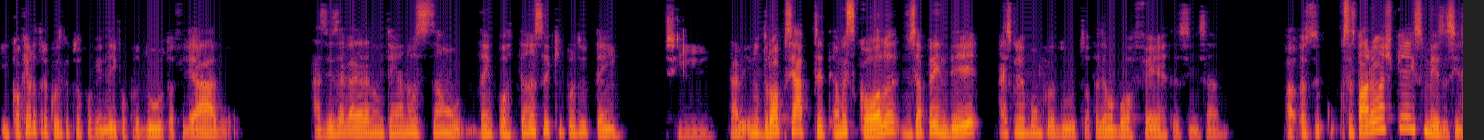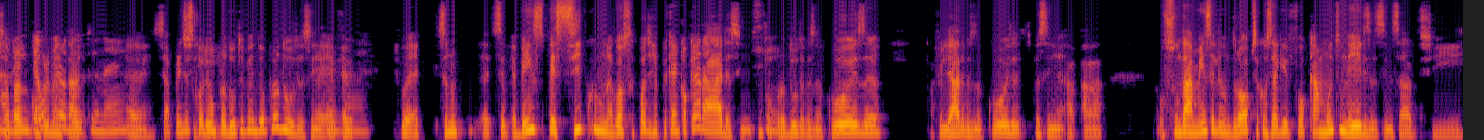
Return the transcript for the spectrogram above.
em qualquer outra coisa que a pessoa for vender, infoproduto, afiliado, às vezes a galera não tem a noção da importância que o produto tem. Sim. Sabe? E no Drop você você- é uma escola você aprender a escolher um bom produto, a fazer uma boa oferta, assim, sabe? Vocês falaram, eu acho que é isso mesmo, assim, só a pra vender o complementar. produto, né? É, você aprende a escolher um Sim. produto e vender o produto, assim. É, é- tipo, é- você não, é, você- é bem específico no negócio que pode replicar em qualquer área, assim. Sim. produto é a mesma coisa, afiliado é a mesma coisa, tipo assim, a- a- os fundamentos ali no Drop, você consegue focar muito neles, assim, sabe? Sim.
